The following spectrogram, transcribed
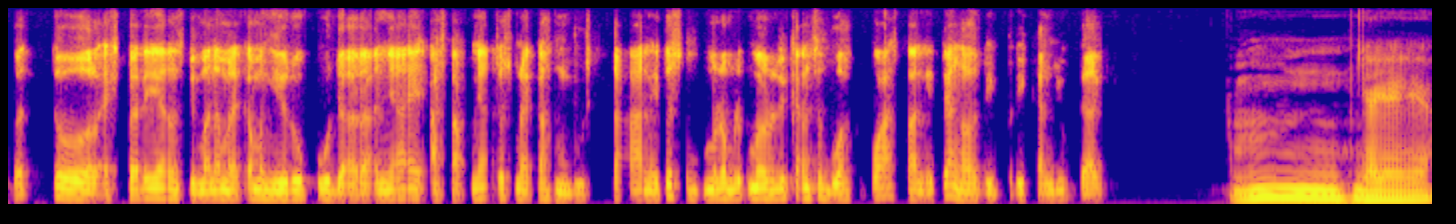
Betul, experience di mana mereka menghirup udaranya, eh, asapnya terus mereka hembuskan, itu memberikan sebuah kepuasan, itu yang harus diberikan juga. Hmm, ya ya ya,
